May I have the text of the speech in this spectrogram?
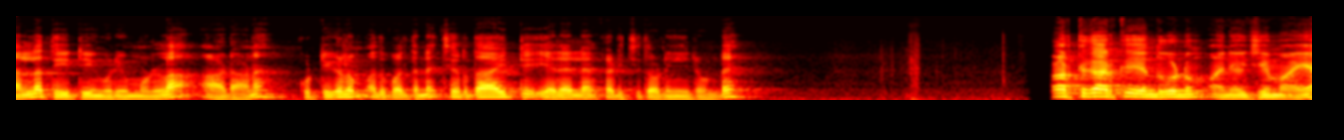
നല്ല തീറ്റയും കൂടിയുമുള്ള ആടാണ്. കുട്ടികളും അതുപോലെ തന്നെ ചെറുതായിട്ട് ഇലയെല്ലാം കടിച്ച് തുടങ്ങിയിട്ടുണ്ട്. വളർത്തുകാർക്ക് എന്തുകൊണ്ടും അനുയോജ്യമായ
